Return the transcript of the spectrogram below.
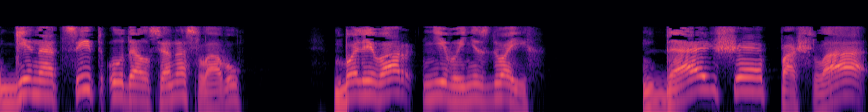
Геноцид удался на славу. Боливар не вынес двоих. Дальше пошла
